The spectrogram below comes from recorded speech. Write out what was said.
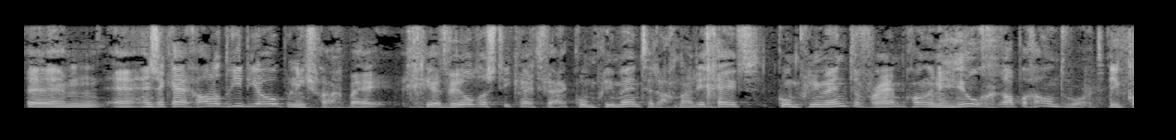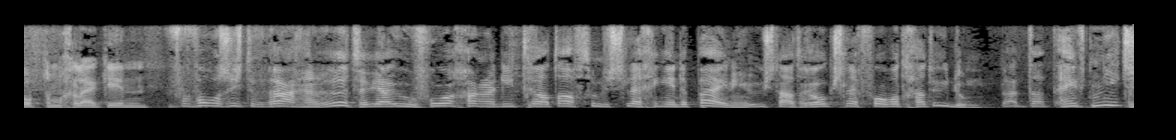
Um, en ze krijgen alle drie die openingsvraag. Bij Geert Wilders, die krijgt complimentendag. Nou, die geeft complimenten voor hem, gewoon een heel grappig antwoord. Die kopt hem gelijk in. Vervolgens is de vraag aan Rutte. Ja, uw voorganger die trad af toen de slecht ging in de peiling. U staat er ook slecht voor, wat gaat u doen? Dat, dat heeft niets.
